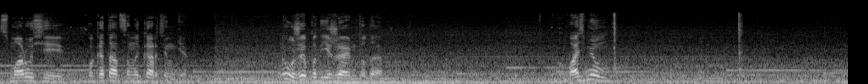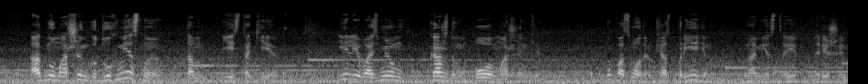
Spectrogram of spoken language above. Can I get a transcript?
с Марусей покататься на картинге. Ну, уже подъезжаем туда. Возьмем одну машинку двухместную, там есть такие, или возьмем каждому по машинке. Ну, посмотрим, сейчас приедем на место и решим.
